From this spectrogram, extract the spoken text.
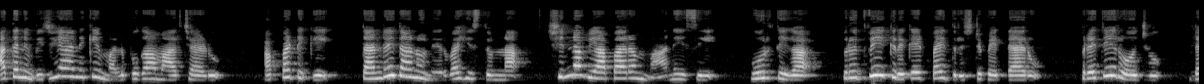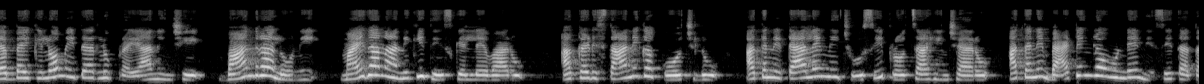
అతని విజయానికి మలుపుగా మార్చాడు. అప్పటికి తండ్రి తాను నిర్వహిస్తున్న చిన్న వ్యాపారం మానేసి పూర్తిగా పృథ్వీ క్రికెట్పై దృష్టి పెట్టారు. ప్రతిరోజు డెబ్బై కిలోమీటర్లు ప్రయాణించి బాంద్రాలోని మైదానానికి తీసుకెళ్ళేవారు. అక్కడి స్థానిక కోచ్లు అతని టాలెంట్ని చూసి ప్రోత్సహించారు. అతని బ్యాటింగ్లో ఉండే నిశితత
